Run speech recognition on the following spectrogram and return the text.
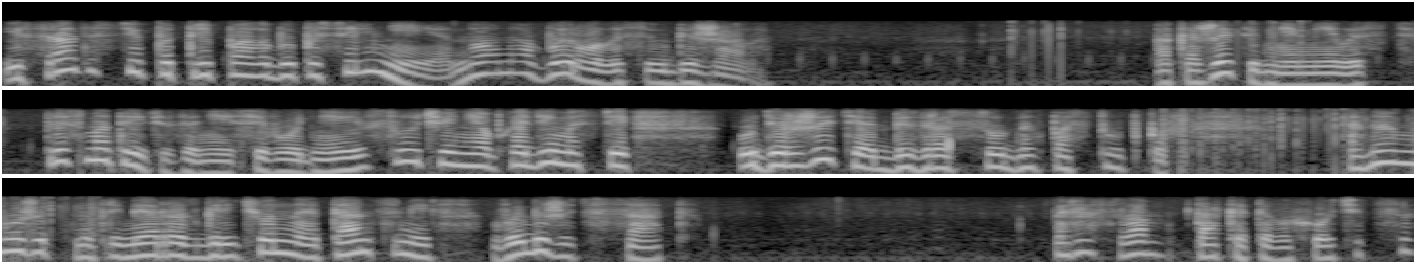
и с радостью потрепала бы посильнее, но она вырвалась и убежала. Окажите мне милость, присмотрите за ней сегодня и в случае необходимости удержите от безрассудных поступков. Она может, например, разгоряченная танцами, выбежать в сад. Раз вам так этого хочется,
